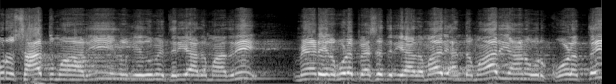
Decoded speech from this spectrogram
ஒரு சாத்து மாதிரி எங்களுக்கு எதுவுமே தெரியாத மாதிரி மேடையில் கூட பேச தெரியாத மாதிரி அந்த மாதிரியான ஒரு கோலத்தை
